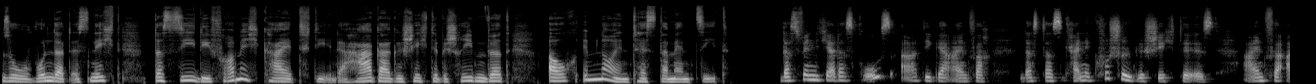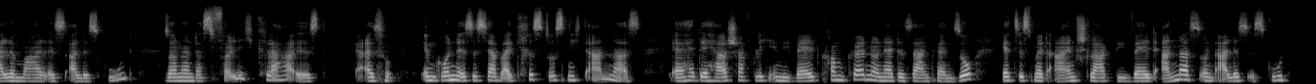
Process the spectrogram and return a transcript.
So wundert es nicht, dass sie die Frömmigkeit, die in der Hagar-Geschichte beschrieben wird, auch im Neuen Testament sieht. Das finde ich ja das Großartige einfach, dass das keine Kuschelgeschichte ist. Ein für alle Mal ist alles gut, sondern dass völlig klar ist, also im Grunde ist es ja bei Christus nicht anders. Er hätte herrschaftlich in die Welt kommen können und hätte sagen können, so, jetzt ist mit einem Schlag die Welt anders und alles ist gut.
